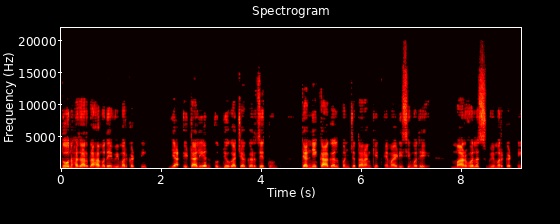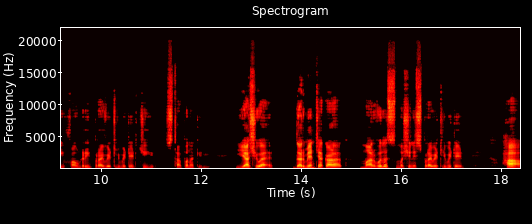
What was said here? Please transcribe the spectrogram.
दोन हजार दहामध्ये विमरकट्टी या इटालियन उद्योगाच्या गरजेतून त्यांनी कागल पंचतारांकित एम आय डी सीमध्ये मार्व्हलस विमरकट्टी फाउंड्री प्रायव्हेट लिमिटेडची स्थापना केली. याशिवाय दरम्यानच्या काळात मार्व्हलस मशिनिस्ट प्रायव्हेट लिमिटेड हा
